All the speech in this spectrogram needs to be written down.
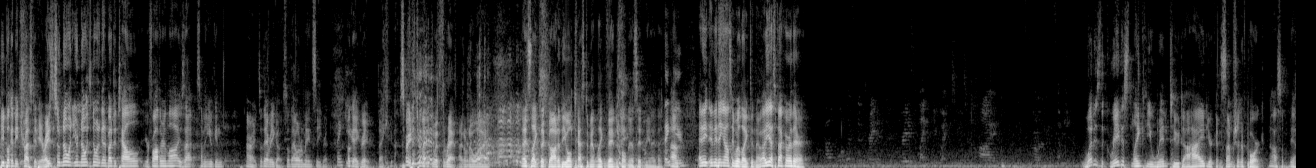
people can be trusted here, right? So no one you're no is no one about to tell your father-in-law? Is that something you can? All right, so there we go. So that will remain secret. Thank you. Okay, great. Thank you. I'm sorry to turn that into a threat. I don't know why. That's like the God of the Old Testament, like vengefulness in me. I think. Thank Um, you. Any, anything else you would like to know? Oh yes, back over there. What is the greatest length you went to to hide your consumption of pork? Awesome. Yeah.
